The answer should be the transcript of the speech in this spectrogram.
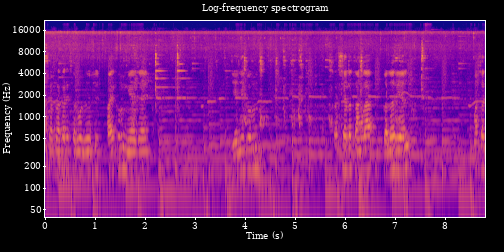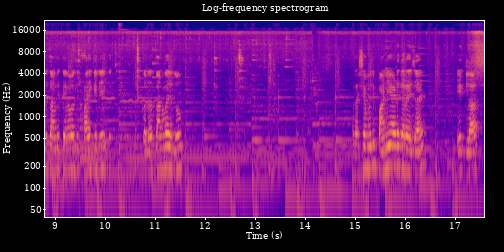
अशा प्रकारे सर्व व्यवस्थित फ्राय करून घ्यायचं आहे. जेणेकरून रश्याला चांगला कलर येईल. मसाले चांगले तेलामध्ये फ्राय केले कलर चांगला येतो रश्यामध्ये पाणी ऍड करायचं आहे. एक ग्लास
